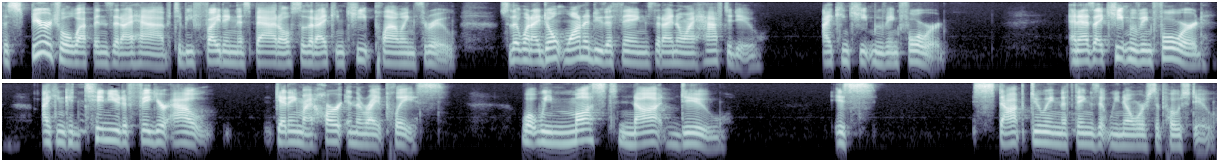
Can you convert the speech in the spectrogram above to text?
the spiritual weapons that I have to be fighting this battle so that I can keep plowing through. So that when I don't want to do the things that I know I have to do, I can keep moving forward. And as I keep moving forward, I can continue to figure out getting my heart in the right place. What we must not do is stop doing the things that we know we're supposed to.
